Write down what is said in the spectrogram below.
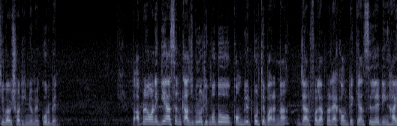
কীভাবে সঠিক নিয়মে করবেন। তো আপনারা অনেকেই আছেন, কাজগুলো ঠিকমতো কমপ্লিট করতে পারেন না, যার ফলে আপনার অ্যাকাউন্টে ক্যান্সেল রেটিং হাই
